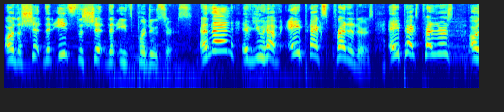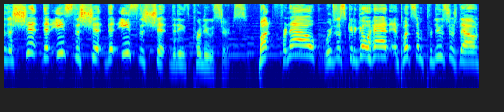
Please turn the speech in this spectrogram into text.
are the shit that eats the shit that eats producers. And then if you have apex predators, apex predators are the shit that eats the shit that eats the shit that eats producers. But for now, we're just gonna go ahead and put some producers down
